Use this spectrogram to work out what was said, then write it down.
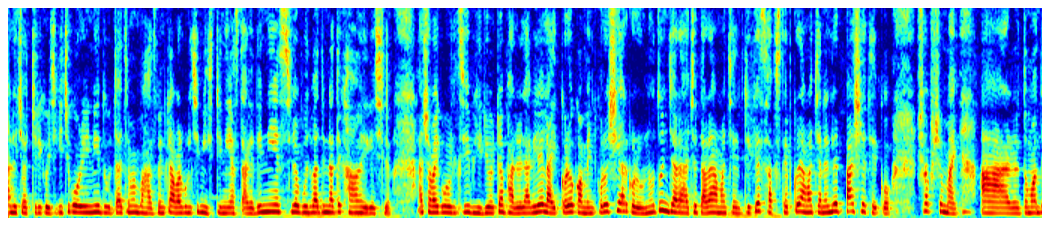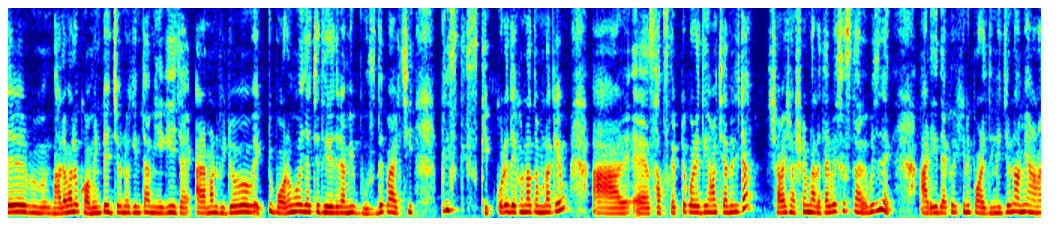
আলু চচ্চড়ি করেছি। কিছু করিনি, দুধ আছে, আমার হাজব্যান্ডকে আবার বলছি মিষ্টি নিয়ে আসতে আগের দিন নিয়ে এসেছিল, বুধবার দিন রাতে খাওয়া হয়ে গেছিল। আর সবাইকে বলছি, ভিডিওটা ভালো লাগলে লাইক করো কমেন্ট করো শেয়ার করো। নতুন যারা আছে, তারা আমার চ্যানেলটিকে সাবস্ক্রাইব করে আমার চ্যানেলের পাশে থেকো সব সময়। আর তোমাদের ভালো ভালো কমেন্টের জন্য কিন্তু আমি এগিয়ে যাই। আর আমার ভিডিও একটু বড় হয়ে যাচ্ছে ধীরে ধীরে, আমি বুঝতে পারছি। প্লিজ স্কিপ করে দেখো না তোমরা কেউ। আর সাবস্ক্রাইবটা করে দিই আমার চ্যানেলটা সবাই সবসময় ভালো থাকবে, সুস্থ হবে বুঝলে? আর এই দেখো, এখানে পরের দিনের জন্য আমি আনা,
